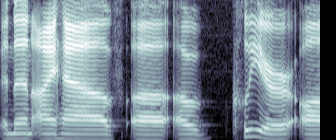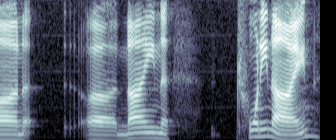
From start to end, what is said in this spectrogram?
And then I have uh, a clear on uh, 9:29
